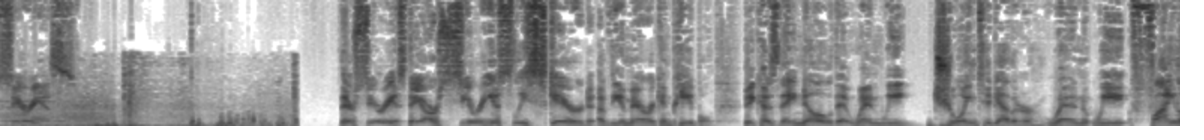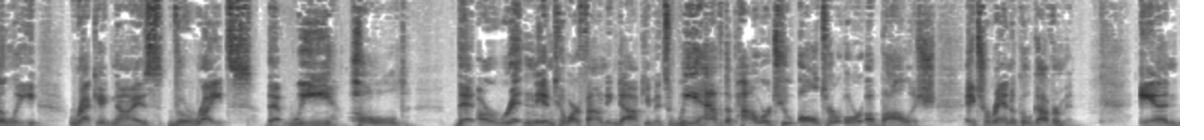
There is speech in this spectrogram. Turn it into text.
Serious. They're serious. They are seriously scared of the American people because they know that when we join together, when we finally recognize the rights that we hold, that are written into our founding documents, we have the power to alter or abolish a tyrannical government. And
